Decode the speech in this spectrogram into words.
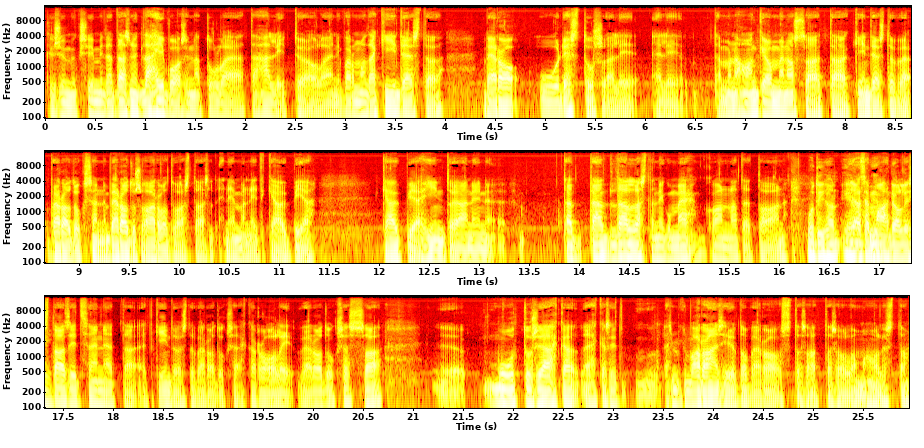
kysymyksiä, mitä tässä nyt lähivuosina tulee tähän liittyen ole, niin varmaan tämä kiinteistöverouudistus, eli, eli tämmöinen hanke on menossa, että kiinteistöverotuksen verotusarvot vastaa enemmän niitä käypiä, käypiä hintoja, niin tä, tällaista niin kuin me kannatetaan. Mut ihan, ihan, ja se mahdollistaa sitten sen, että, että kiinteistöverotuksen ehkä rooli verotuksessa muuttuisi ja ehkä, ehkä sit esimerkiksi varainsiirtoverosta saattaisi olla mahdollista,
